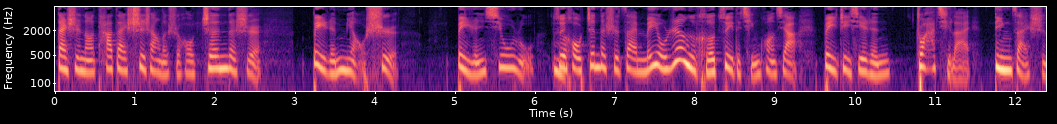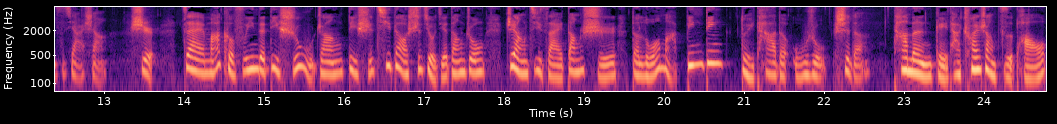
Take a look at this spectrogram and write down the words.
但是呢，他在世上的时候，真的是被人藐视，被人羞辱，最后真的是在没有任何罪的情况下，被这些人抓起来钉在十字架上。是在马可福音的第十五章第十七到十九节当中，这样记载当时的罗马兵丁对他的侮辱。是的。他们给他穿上紫袍，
